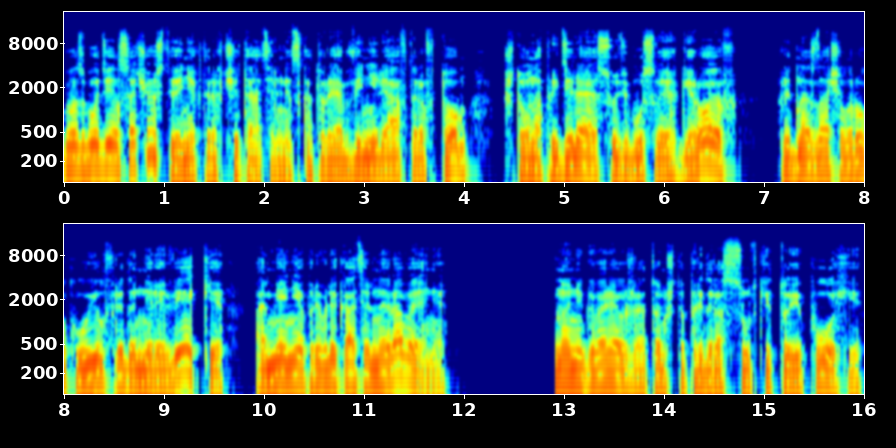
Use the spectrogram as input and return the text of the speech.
возбудил сочувствие некоторых читательниц, которые обвинили автора в том, что он, определяя судьбу своих героев, предназначил руку Уилфрида не Ревекке, а менее привлекательной Равене. Но не говоря уже о том, что предрассудки той эпохи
